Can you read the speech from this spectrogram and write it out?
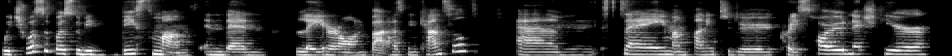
which was supposed to be this month, and then later on, but has been cancelled. Um, same, I'm planning to do Chris Ho next year.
